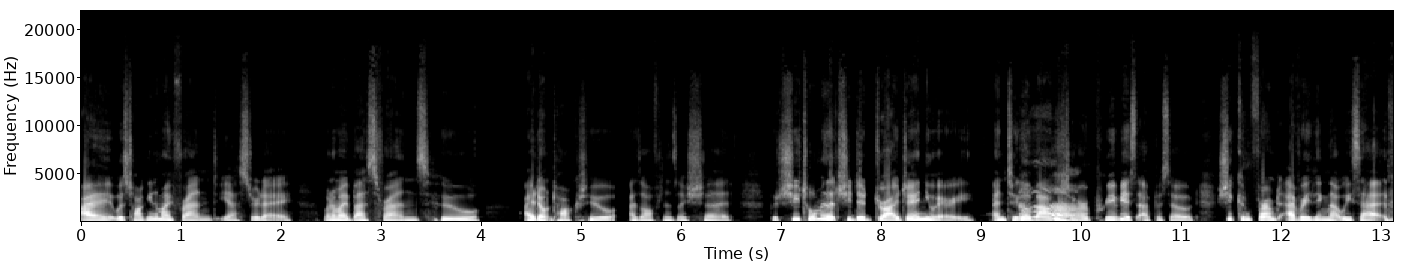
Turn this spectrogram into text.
I was talking to my friend yesterday, one of my best friends who I don't talk to as often as I should, but she told me that she did dry January. And to go back to Ah. our previous episode, she confirmed everything that we said.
